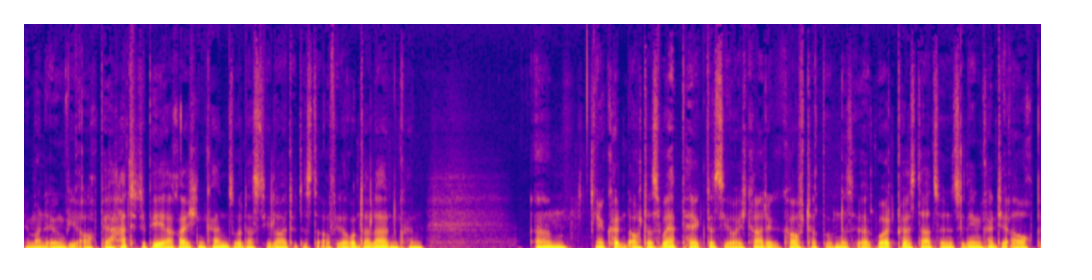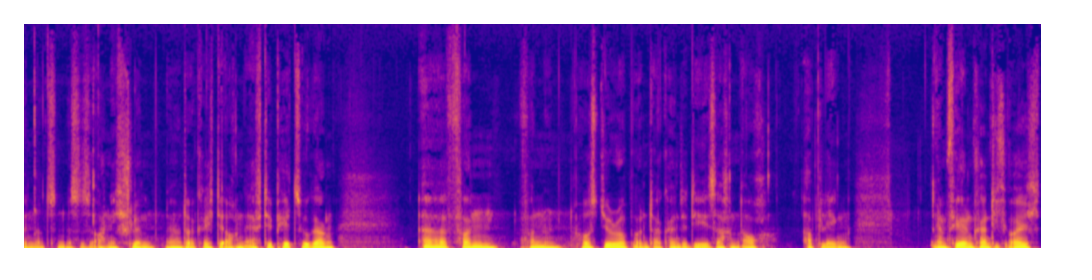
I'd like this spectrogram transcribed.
den man irgendwie auch per HTTP erreichen kann, sodass die Leute das da auch wieder runterladen können. Ähm, ihr könnt auch das Webpack, das ihr euch gerade gekauft habt, um das WordPress da zu installieren, könnt ihr auch benutzen. Das ist auch nicht schlimm. Ne? Da kriegt ihr auch einen FTP-Zugang äh, von, von Host Europe und da könnt ihr die Sachen auch ablegen. Empfehlen könnte ich euch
